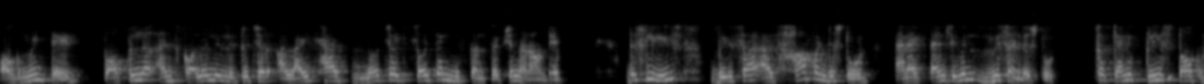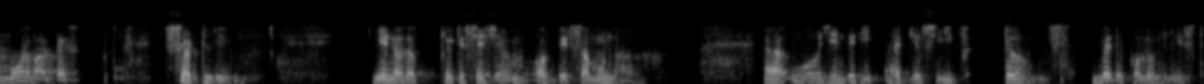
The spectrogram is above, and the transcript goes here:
augmented, popular and scholarly literature alike has nurtured certain misconception around him. This leaves Birsa as half understood and at times even misunderstood. So, can you please talk more about this? Certainly. You know, the criticism of Birsa Munda uh, was in very abusive terms by the colonialists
